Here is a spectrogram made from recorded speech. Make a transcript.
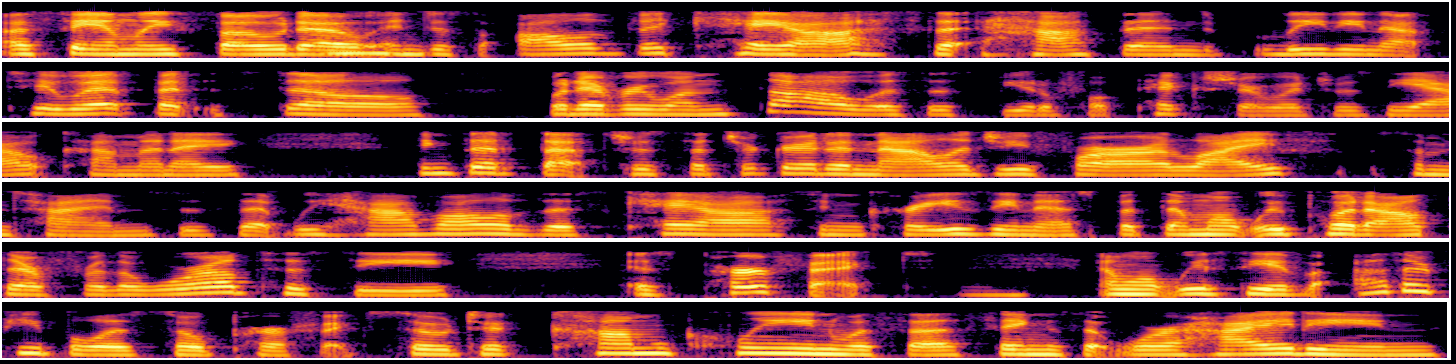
a family photo mm-hmm. and just all of the chaos that happened leading up to it, but still what everyone saw was this beautiful picture, which was the outcome. And I think that that's just such a great analogy for our life sometimes is that we have all of this chaos and craziness, but then what we put out there for the world to see is perfect. Mm-hmm. And what we see of other people is so perfect. So to come clean with the things that we're hiding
